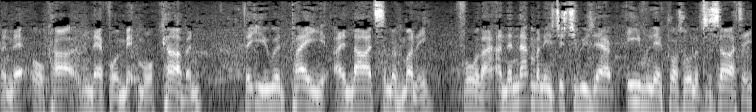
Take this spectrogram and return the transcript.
and, or car, and therefore emit more carbon, that you would pay a large sum of money for that, and then that money is distributed out evenly across all of society,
